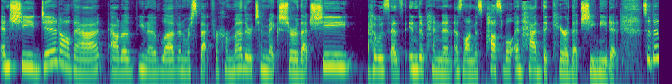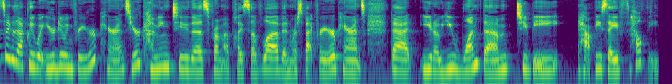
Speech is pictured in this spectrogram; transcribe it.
and she did all that out of, you know, love and respect for her mother to make sure that she was as independent as long as possible and had the care that she needed. So that's exactly what you're doing for your parents. You're coming to this from a place of love and respect for your parents that, you know, you want them to be happy, safe, healthy.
